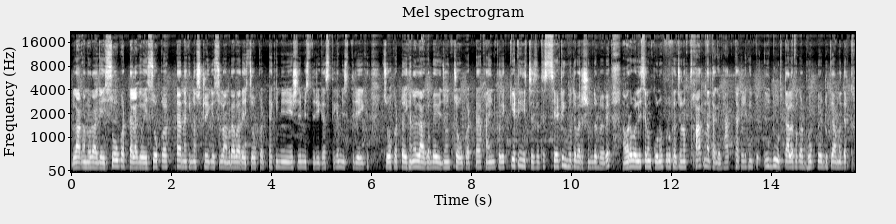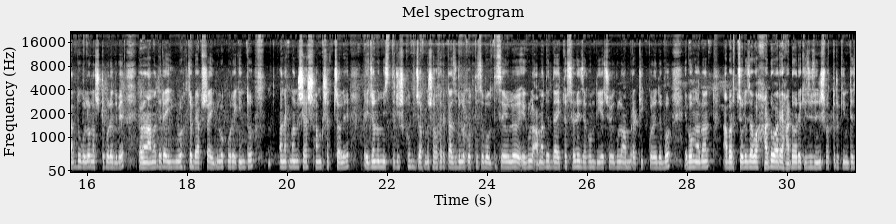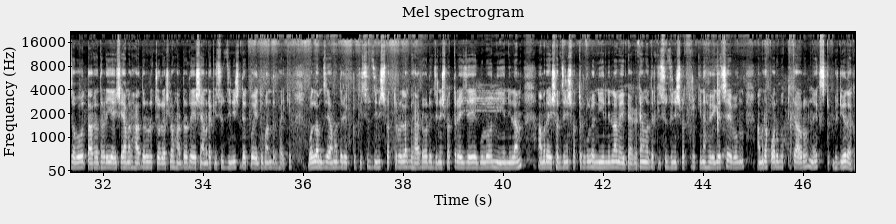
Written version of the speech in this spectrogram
লাগানোর আগে এই চৌকাটটা লাগাবে এই চৌকাটটা নাকি নষ্ট হয়ে গেছিল। আমরা আবার এই চৌকাটটা কিনে নিয়ে এসে মিস্ত্রির কাছ থেকে মিস্ত্রি এই চৌকাটটা এখানে লাগাবে। এই জন্য চৌকাটটা ফাইন করে কেটে নিচ্ছে, যাতে সেটিং হতে পারে সুন্দরভাবে। আমরা বলেছিলাম কোনো প্রকার যেন ফাঁক না থাকে। ফাঁক থাকলে কিন্তু ইঁদুর তালা ফাঁকা ঢুকে ঢুকে আমাদের খাদ্যগুলো নষ্ট করে দেবে। কারণ আমাদের এইগুলো হচ্ছে ব্যবসা এগুলো করে কিন্তু অনেক মানুষের সংসার চলে। এই জন্য মিস্ত্রি খুব যত্ন সহকারে কাজগুলো করতেছে, বলতেছে, এগুলো এগুলো আমাদের দায়িত্ব ছেড়ে যখন দিয়েছ, এগুলো আমরা ঠিক করে দেবো। এবং আমরা আবার চলে যাব হার্ডওয়ারে। হার্ডওয়ারে কিছু জিনিসপত্র কিনতে যাব। তাড়াতাড়ি এসে আমার হার্ডওয়ারে চলে আসলাম। হার্ডওয়ারে এসে আমরা কিছু জিনিস দেখব। এই দোকানদার ভাইকে বললাম যে, আমাদের একটু কিছু জিনিসপত্র লাগবে, হার্ডওয়ারের জিনিসপত্র। এই যে এগুলো নিয়ে নিলাম, আমরা এইসব জিনিসপত্রগুলো নিয়ে নিলাম। এই প্যাকেটে আমাদের কিছু জিনিসপত্র কেনা হয়ে গেছে এবং আমরা পরবর্তীতে আরও নেক্সট ভিডিও দেখাবো।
